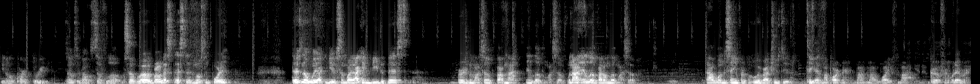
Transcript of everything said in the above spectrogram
you know part three. Tell us about self love. Self love, bro. That's that's the most important. There's no way I can give somebody I can be the best version of myself if I'm not in love with myself. When I'm in love, I don't love myself. I want the same for whoever I choose to take as my partner, my my wife, my girlfriend, whatever.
